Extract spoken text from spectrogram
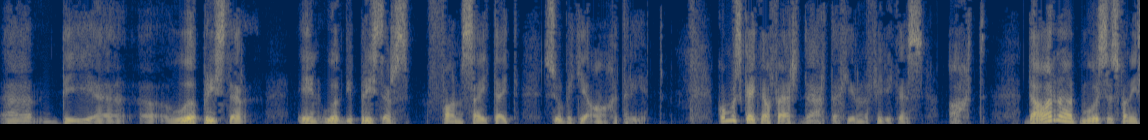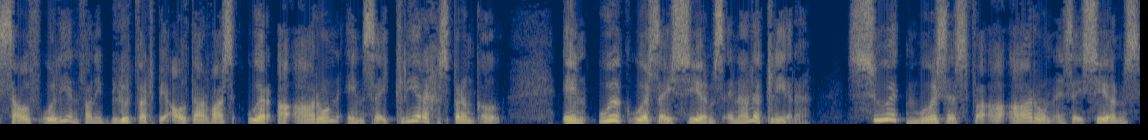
uh die uh, uh hoë priester en ook die priesters van sy tyd so 'n bietjie aangetree het. Kom ons kyk na vers 30 hier in Levitikus 8. Daarna het Moses van die salfolie en van die bloed wat op die altaar was oor Aaron en sy klere gesprinkel en ook oor sy seuns en hulle klere. So het Moses vir Aaron en sy seuns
